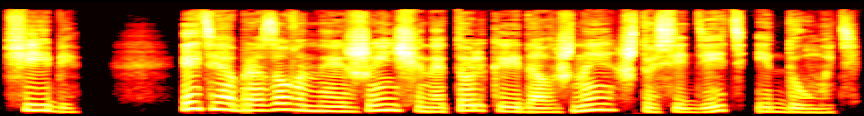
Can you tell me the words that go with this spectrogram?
Фиби, Эти образованные женщины только и должны, что сидеть и думать.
